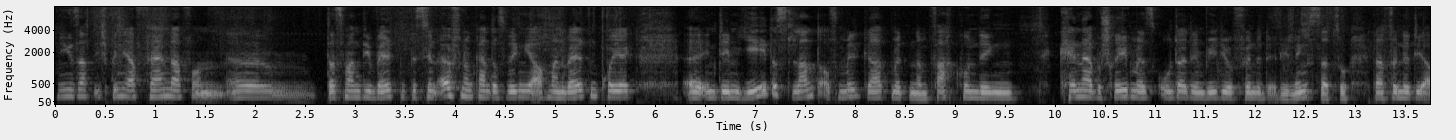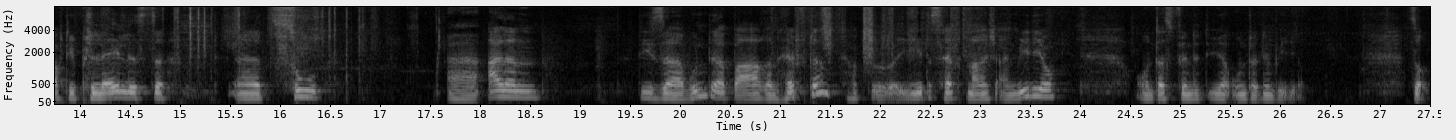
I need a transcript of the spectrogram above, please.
wie gesagt, ich bin ja Fan davon, äh, dass man die Welt ein bisschen öffnen kann. Deswegen ja auch mein Weltenprojekt, äh, in dem jedes Land auf Midgard mit einem fachkundigen Kenner beschrieben ist. Unter dem Video findet ihr die Links dazu. Da findet ihr auch die Playliste äh, zu äh, allen dieser wunderbaren Hefte. Über jedes Heft mache ich ein Video und das findet ihr unter dem Video. So,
